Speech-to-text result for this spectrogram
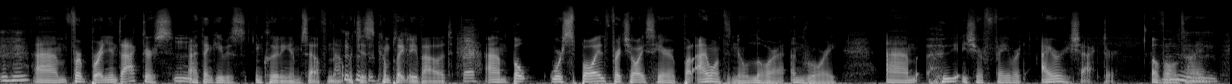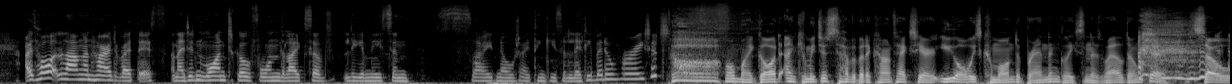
Mm-hmm. um, for brilliant actors. Mm. I think he was including himself in that, which is completely valid. Um, but we're spoiled for choice here. But I want to know, Laura and Rory, um, who is your favourite Irish actor of all time? I thought long and hard about this, and I didn't want to go for one of the likes of Liam Neeson. Side note, I think he's a little bit overrated. Oh my god! And can we just have a bit of context here? You always come on to Brendan Gleeson as well, don't you? so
